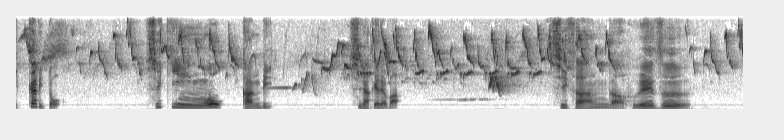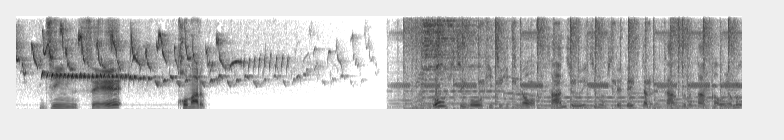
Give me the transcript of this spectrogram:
っかりと資金を管理しなければ資産が増えず人生困る。五七五七七の31文字でデジタルに関する単価を読む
